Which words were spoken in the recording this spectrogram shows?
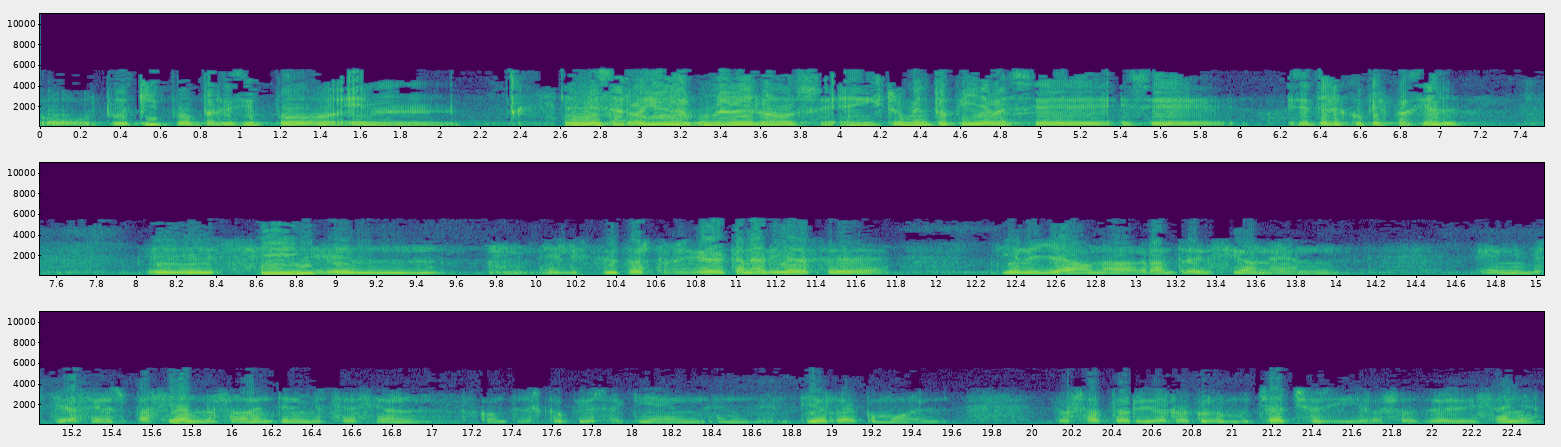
o tu equipo participó en el desarrollo de alguno de los eh, instrumentos que lleva ese, ese, telescopio espacial. Eh, sí, el, el, Instituto de Astrofísica de Canarias eh, tiene ya una gran tradición en, investigación espacial, no solamente en investigación con telescopios aquí en, Tierra, como el, Observatorio de Roca los Muchachos y el Observatorio de Dizaña,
